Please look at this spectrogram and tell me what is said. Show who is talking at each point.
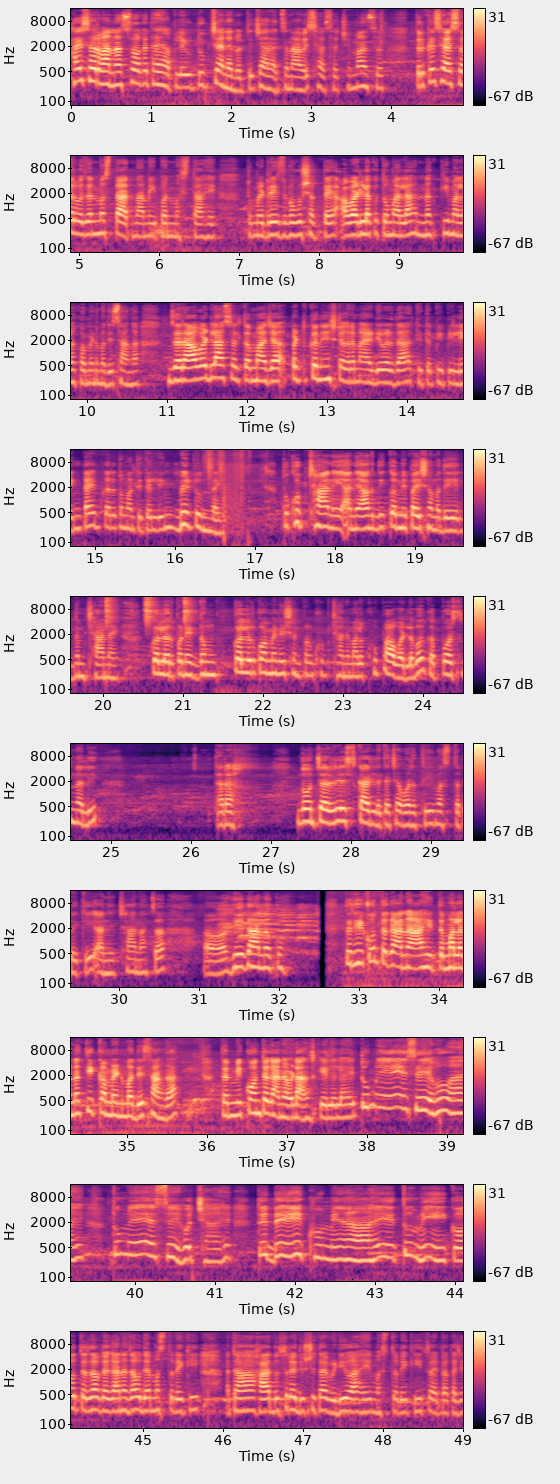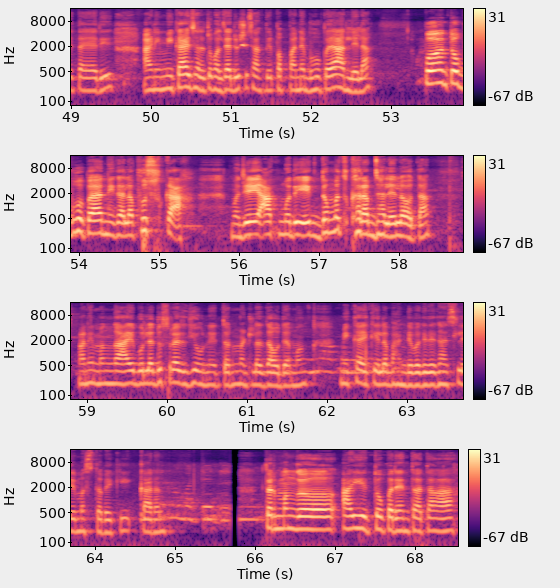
Speaker 1: हाय सर्वांना स्वागत आहे आपल्या यूट्यूब चॅनलवरती चॅनलचं नाव आहे सासाची माणसं. तर कसे आहे सर्वजण? मस्त आहात ना? मी पण मस्त आहे. तुम्ही ड्रेस बघू शकताय. आवडला का तुम्हाला? नक्की मला कमेंटमध्ये सांगा. जर आवडला असेल तर माझ्या पटकन इंस्टाग्राम आय डीवर जा. तिथं पी पी लिंक टाईप करा. तुम्हाला तिथे लिंक भेटून जाईल. तो खूप छान आहे आणि अगदी कमी पैशामध्ये एकदम छान आहे. कलर पण एकदम कलर कॉम्बिनेशन पण खूप छान आहे. मला खूप आवडलं बरं का पर्सनली तर दोन चार रील्स काढले त्याच्यावरती मस्तपैकी आणि छान असा हे गाणं को तर हे कोणतं गाणं आहे? तर मला नक्की कमेंटमध्ये सांगा. तर मी कोणत्या गाण्यावर डान्स केलेला आहे? तुम्ही से हो आहे तुम्ही से हो छाहे ते देखू मी आहे तुम्ही को तर जाऊ द्या गाणं जाऊ द्या मस्तपैकी. आता हा दुसऱ्या दिवशीचा व्हिडिओ आहे मस्तपैकी स्वयंपाकाची तयारी. आणि मी काय झालं तुम्हाला त्या दिवशी सांगते पप्पाने भोपळा आणलेला. पण तो भोपळा निघाला फुसका. म्हणजे आतमध्ये एकदमच खराब झालेला होता. आणि मग आई बोलल्या दुसराच घेऊन ये. तर म्हटलं जाऊ द्या मग. मी काय केलं भांडे वगैरे घासले मस्तपैकी. कारण तर मग आई येतोपर्यंत आता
